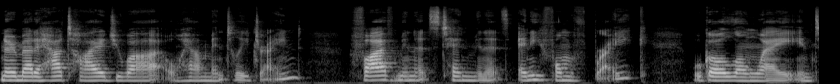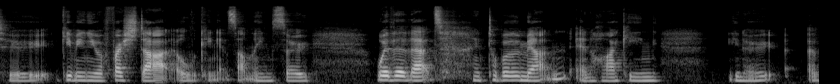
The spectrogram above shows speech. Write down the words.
no matter how tired you are or how mentally drained, five minutes, 10 minutes, any form of break will go a long way into giving you a fresh start or looking at something. So, whether that's top of a mountain and hiking, you know, a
